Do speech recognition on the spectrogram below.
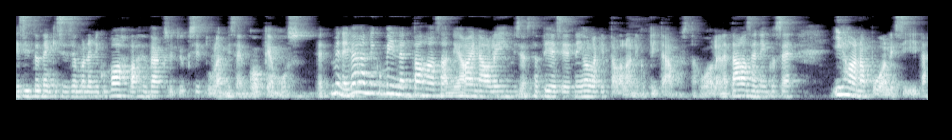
Ja sitten jotenkin se semmoinen niin vahva hyväksytyksi tulemisen kokemus. Että meni vähän niin kuin minne tahansa, niin aina oli ihmisiä, joista tiesi, että ne jollakin tavalla niin kuin pitää musta huolen. Tämä on se, niin kuin se ihana puoli siitä.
